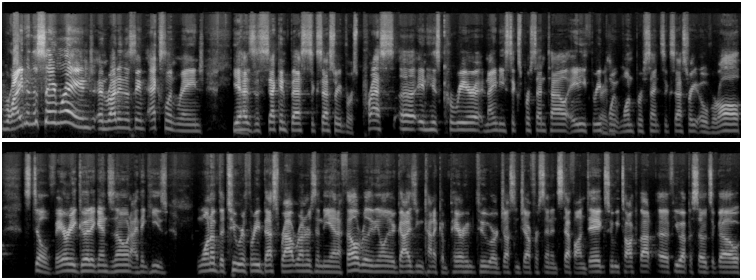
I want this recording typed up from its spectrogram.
right in the same range and right in the same excellent range. He has the second best success rate versus press uh, in his career at 96 percentile, 83.1% success rate overall. Still very good against zone. I think he's one of the two or three best route runners in the NFL. Really, the only guys you can kind of compare him to are Justin Jefferson and Stefon Diggs, who we talked about a few episodes ago.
